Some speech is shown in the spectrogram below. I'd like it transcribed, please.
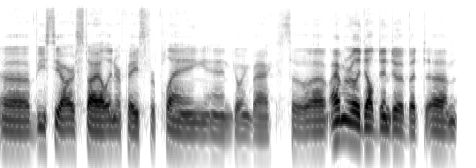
uh, VCR style interface for playing and going back. So uh, I haven't really delved into it, but um,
